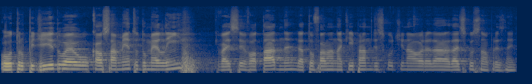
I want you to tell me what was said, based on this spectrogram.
outro pedido é o calçamento do Melim, que vai ser votado, né? Já estou falando aqui para não discutir na hora da, da discussão, presidente.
